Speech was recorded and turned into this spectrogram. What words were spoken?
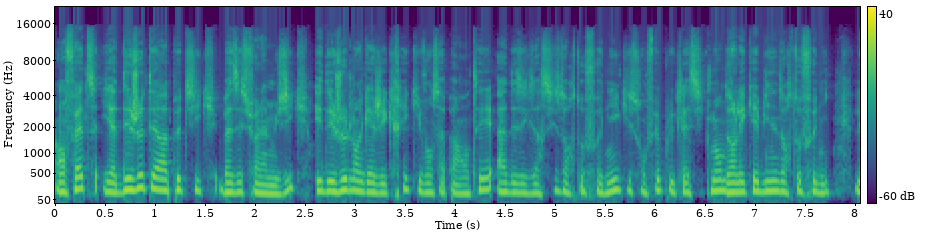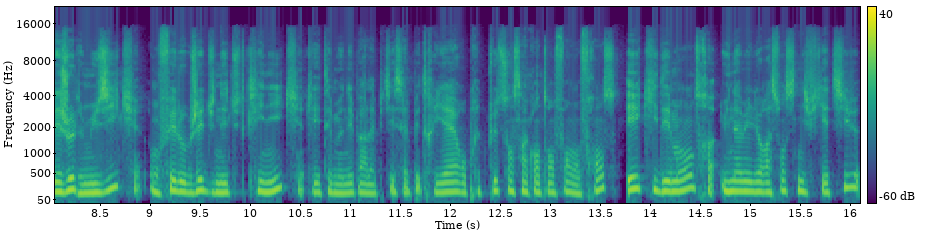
En fait, il y a des jeux thérapeutiques basés sur la musique et des jeux de langage écrit qui vont s'apparenter à des exercices d'orthophonie qui sont faits plus classiquement dans les cabinets d'orthophonie. Les jeux de musique ont fait l'objet d'une étude clinique qui a été menée par la Pitié Salpêtrière auprès de plus de 150 enfants en France et qui démontre une amélioration significative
